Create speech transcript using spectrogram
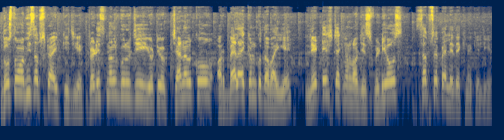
दोस्तों, अभी सब्सक्राइब कीजिए ट्रेडिशनल गुरुजी यूट्यूब चैनल को और बेल आइकन को दबाइए लेटेस्ट टेक्नोलॉजीज़ वीडियोस सबसे पहले देखने के लिए।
